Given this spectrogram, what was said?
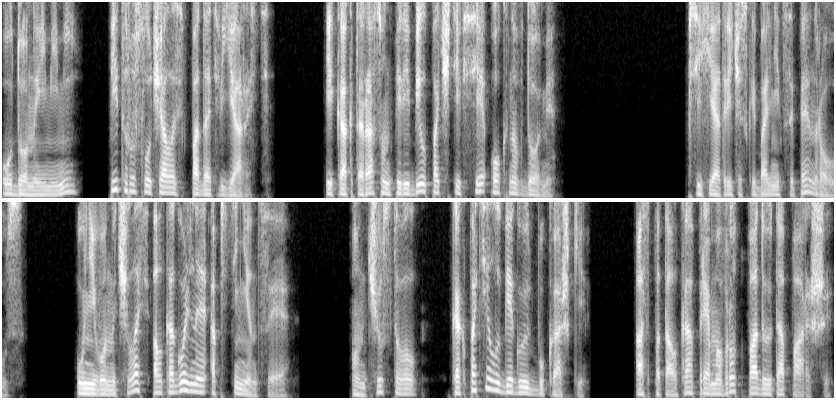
У Дона и Мими Питеру случалось впадать в ярость, и как-то раз он перебил почти все окна в доме. В психиатрической больнице Пенроуз у него началась алкогольная абстиненция. Он чувствовал, как по телу бегают букашки, а с потолка прямо в рот падают опарыши.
